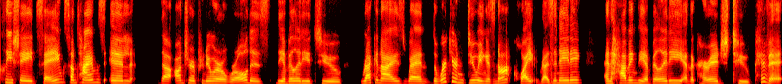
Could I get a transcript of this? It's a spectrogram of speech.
cliched saying sometimes in the entrepreneurial world is the ability to recognize when the work you're doing is not quite resonating and having the ability and the courage to pivot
